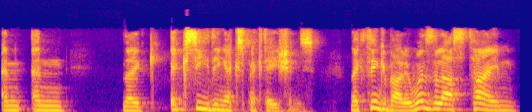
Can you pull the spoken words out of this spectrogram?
and and like exceeding expectations. Like think about it. When's the last time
